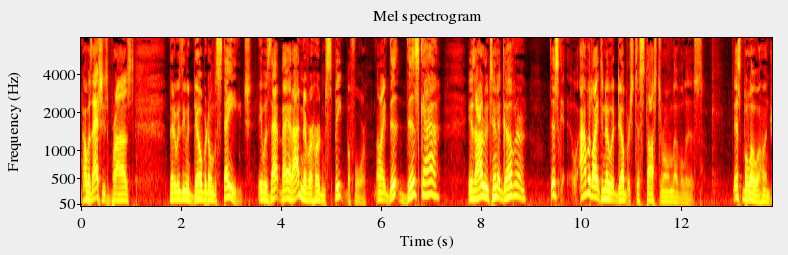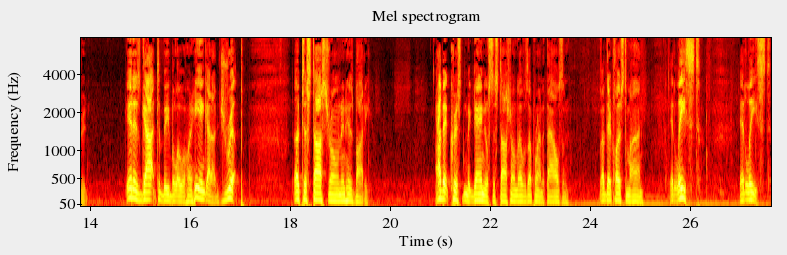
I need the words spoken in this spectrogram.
I was actually surprised that it was even Delbert on the stage. It was that bad. I'd never heard him speak before. I'm like, this, this guy is our lieutenant governor. This I would like to know what Delbert's testosterone level is. It's below 100. It has got to be below 100. He ain't got a drip of testosterone in his body. I bet Chris McDaniel's testosterone level's up around a thousand, up there close to mine, at least, at least.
